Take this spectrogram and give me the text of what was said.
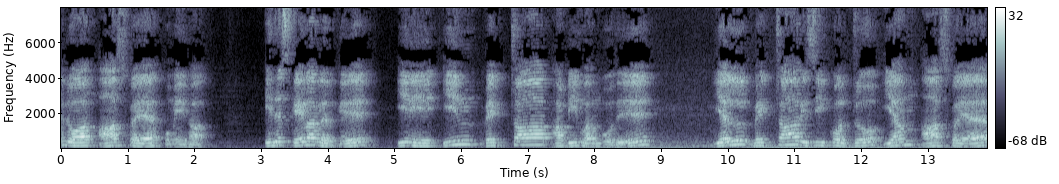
into R R square omega இது ஸ்கேலார்ல இருக்கு இனி இன் வெக்டார் அப்படின்னு வரும்போது L vector is equal to M R square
